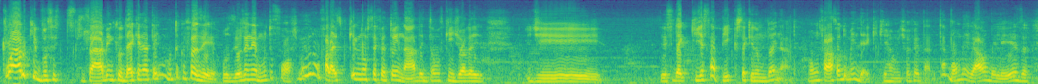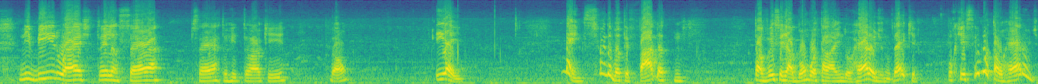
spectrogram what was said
Claro que vocês sabem que o deck ainda tem muito o que fazer. O Zeus ainda é muito forte, mas eu não vou falar isso porque ele não se afetou em nada. Então quem joga de esse deck aqui já sabia que isso aqui não mudou em nada. Vamos falar só do main deck, que realmente foi afetado. Tá bom, legal, beleza. Nibiru, Ash, Trelancea, certo, ritual aqui. Bom. E aí? Bem, se eu ainda vou ter fada, talvez seja bom botar ainda o Herald no deck. Porque se eu botar o Herald,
